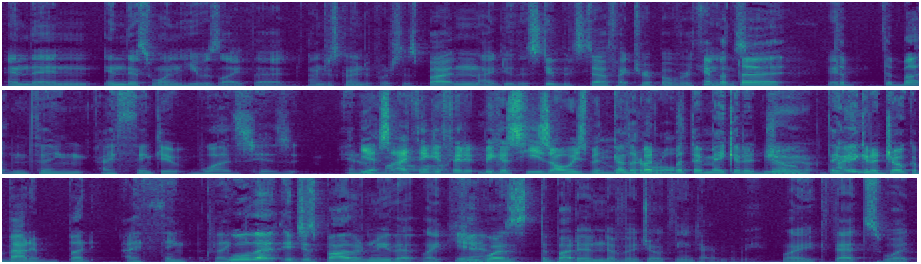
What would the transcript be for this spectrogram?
And then in this one, he was like, "the I'm just going to push this button. I do the stupid stuff. I trip over things." Yeah, but the It- the the button thing, I think it was his. Inner Yes, I think if it because he's always been literal. But, but they make it a No, joke. no, They I- make it a joke about it, but I think like well, that it just bothered me that like he was the butt end of a joke the entire movie. Like that's what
